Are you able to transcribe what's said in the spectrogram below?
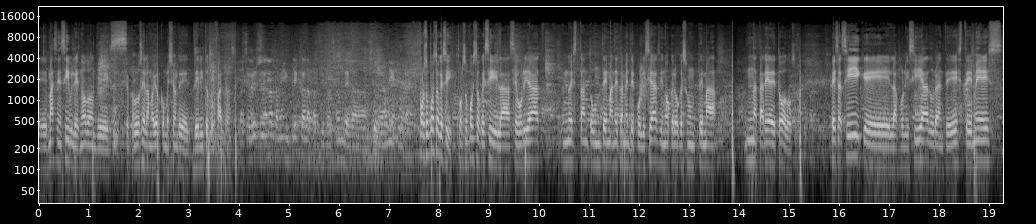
eh, más sensibles, ¿no? donde se produce la mayor comisión de delitos y faltas. ¿La seguridad ciudadana también implica la participación de la ciudadanía? Por supuesto que sí, por supuesto que sí. La seguridad no es tanto un tema netamente policial, sino creo que es un tema, una tarea de todos. Es así que la policía durante este mes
